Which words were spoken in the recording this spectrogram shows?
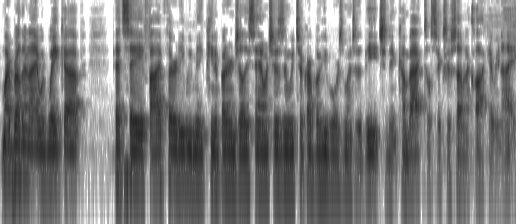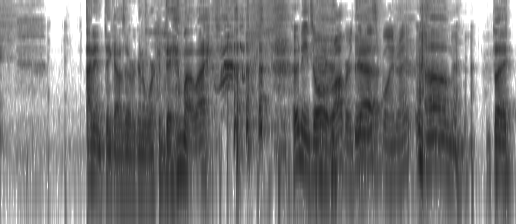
My brother and I would wake up at say 5.30, we'd make peanut butter and jelly sandwiches and we took our boogie boards and went to the beach and didn't come back till six or seven o'clock every night. I didn't think I was ever going to work a day in my life. Who needs Oral Roberts Yeah. at this point, right? um, but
